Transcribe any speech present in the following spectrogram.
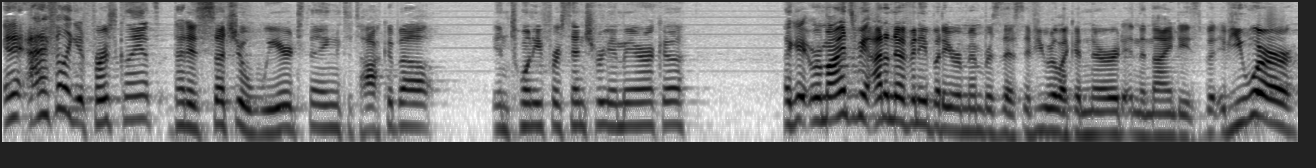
And I feel like at first glance, that is such a weird thing to talk about in 21st century America. Like, it reminds me, I don't know if anybody remembers this, if you were like a nerd in the 90s, but if you were,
